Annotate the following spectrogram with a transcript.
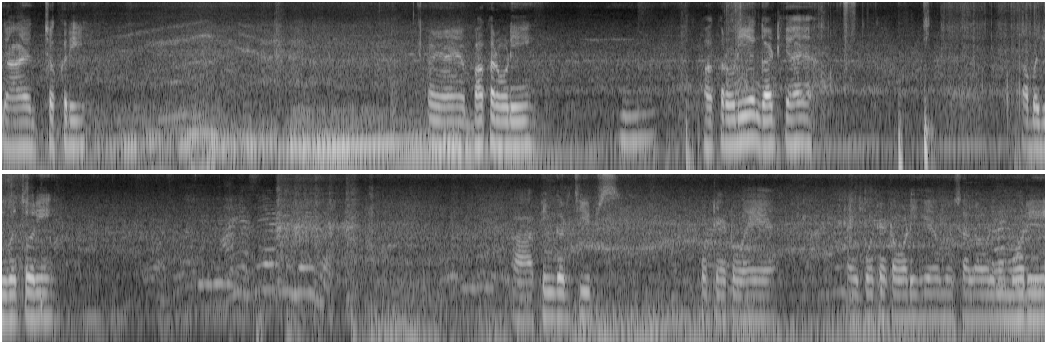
છીએ. ચકરી, અહીંયા ભાખરવડી ભાખરવડી ગાંઠિયા આ બાજુ કચોરી. આ ફિંગર ચિપ્સ, પોટેટો હે અહીં પોટેટો વાળી છે મસાલાવાળી મોરી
